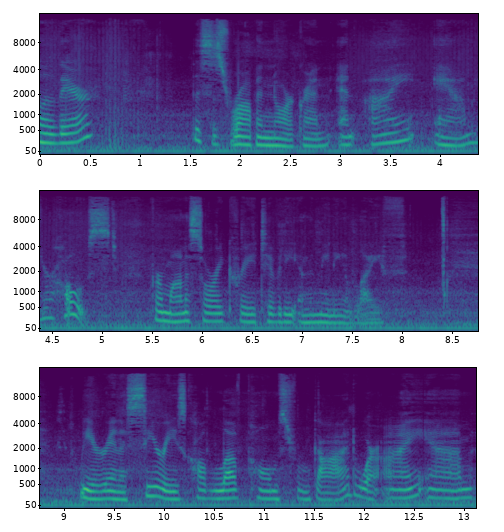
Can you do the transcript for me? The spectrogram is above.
Hello there. This is Robin Norgren, and I am your host for Montessori Creativity and the Meaning of Life. We are in a series called Love Poems from God, where I am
